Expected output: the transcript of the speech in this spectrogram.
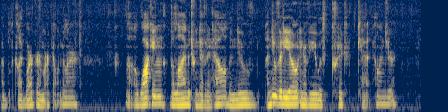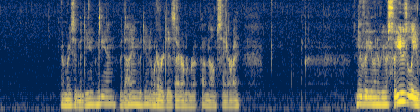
by Clive Barker and Mark Alan Miller. Uh, Walking the Line Between Heaven and Hell, the new a new video interview with critic Kat Ellinger. Memories of Midian, Midian, Midian, Midian, whatever it is. I don't remember. I don't know. I'm saying it right. New video interview. So usually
